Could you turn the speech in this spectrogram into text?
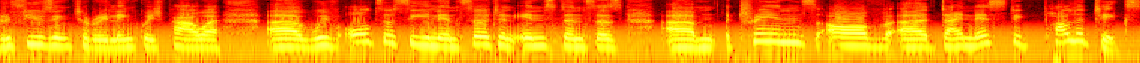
refusing to relinquish power. Uh, we've also seen seen in certain instances um, trends of uh, dynastic politics.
